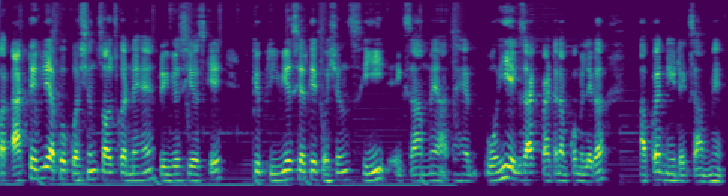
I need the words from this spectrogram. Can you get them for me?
और एक्टिवली आपको क्वेश्चन सॉल्व करने हैं प्रीवियस ईयर्स के कि प्रीवियस ईयर के क्वेश्चंस ही एग्ज़ाम में आते हैं। वही एग्जैक्ट पैटर्न आपको मिलेगा आपका नीट एग्ज़ाम में।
